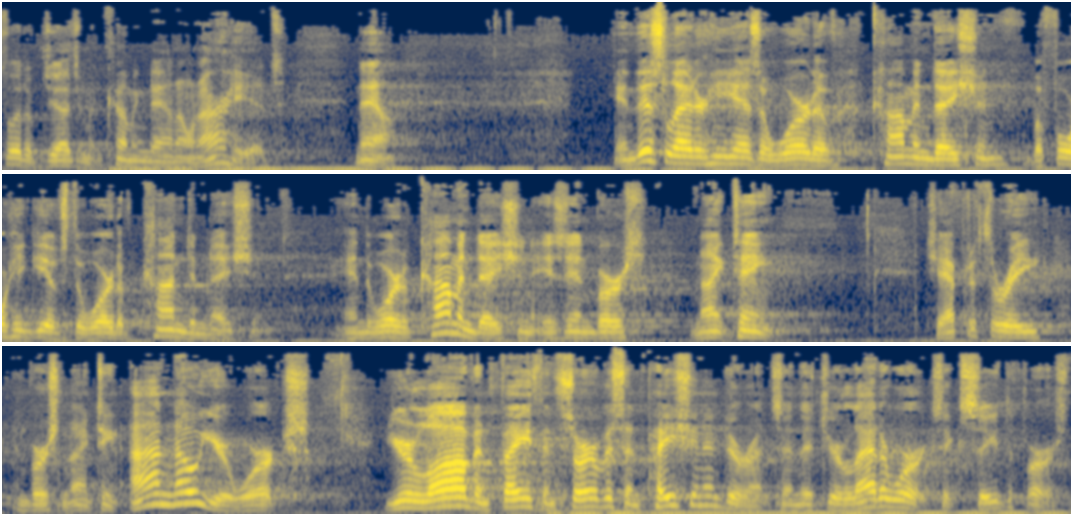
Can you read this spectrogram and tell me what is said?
foot of judgment coming down on our heads. Now, in this letter, he has a word of commendation before he gives the word of condemnation. And the word of commendation is in verse 19, chapter 3, in verse 19 I know your works, your love and faith and service and patient endurance, and that your latter works exceed the first.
